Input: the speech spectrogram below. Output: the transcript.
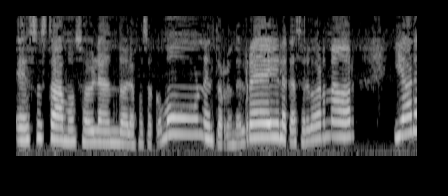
eso estábamos hablando de la fosa común, el torreón del rey, la casa del gobernador, y ahora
